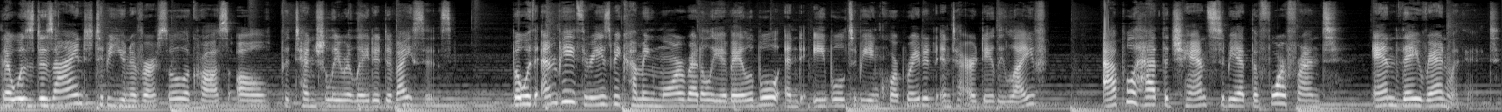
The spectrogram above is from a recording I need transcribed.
that was designed to be universal across all potentially related devices. But with MP3s becoming more readily available and able to be incorporated into our daily life, Apple had the chance to be at the forefront, and they ran with it.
